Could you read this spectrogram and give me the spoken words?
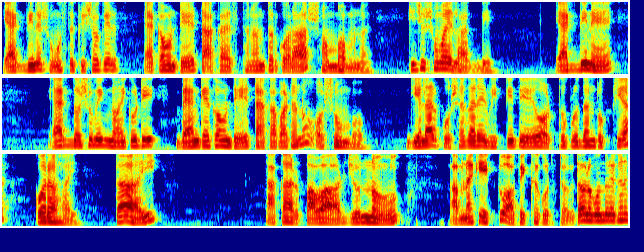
একদিনে সমস্ত কৃষকের অ্যাকাউন্টে টাকা স্থানান্তর করা সম্ভব নয়। কিছু সময় লাগবে। একদিনে এক দশমিক নয় কোটি ব্যাংক অ্যাকাউন্টে টাকা পাঠানো অসম্ভব। জেলার কোষাগারের ভিত্তিতে অর্থ প্রদান প্রক্রিয়া করা হয়। তাই টাকার পাওয়ার জন্য আপনাকে একটু অপেক্ষা করতে হবে। তাহলে বন্ধুরা, এখানে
